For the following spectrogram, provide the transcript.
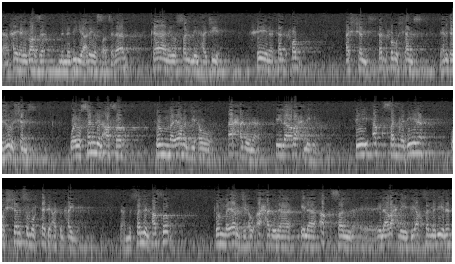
يعني حيث أبي برزة أن النبي عليه الصلاة والسلام كان يصلي الهجير حين تدحض الشمس تدحض الشمس يعني تزول الشمس. ويصلي العصر ثم يرجع أحدنا إلى رحله في أقصى المدينة والشمس مرتفعة حية يعني يصلي العصر ثم يرجع أحدنا إلى أقصى إلى رحله في أقصى المدينة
